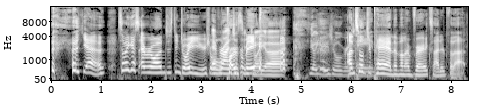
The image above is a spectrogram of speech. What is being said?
yeah. So I guess everyone just enjoy your usual Everyone just enjoy your your usual routine. until Japan, and then I'm very excited for that.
